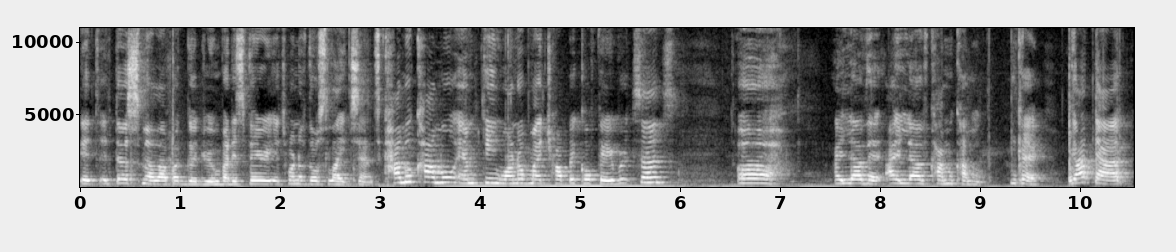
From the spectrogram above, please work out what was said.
it, it does smell up a good room, but it's very, it's one of those light scents. Camu Camu Empty, one of my tropical favorite scents. Oh, I love it. I love Camu Camu. Okay, got that.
